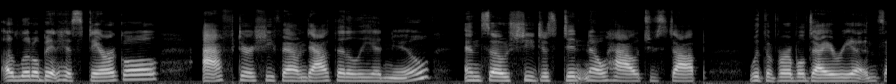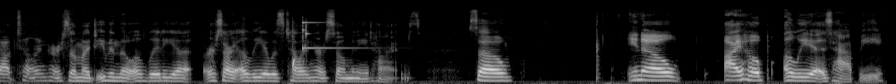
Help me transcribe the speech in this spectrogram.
a little bit hysterical after she found out that Aaliyah knew and so she just didn't know how to stop with the verbal diarrhea and stop telling her so much, even though Lydia, or sorry, Aaliyah was telling her so many times. So, you know, I hope Aaliyah is happy.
